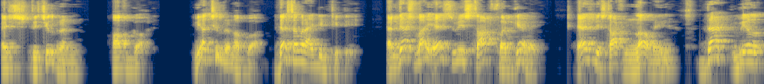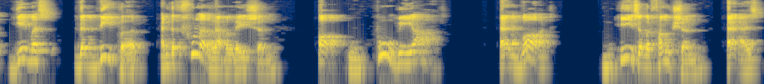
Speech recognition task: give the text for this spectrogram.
as the children of God. We are children of God. That's our identity. And that's why, as we start forgiving, as we start loving, that will give us the deeper and the fuller revelation of who we are and what is our function as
